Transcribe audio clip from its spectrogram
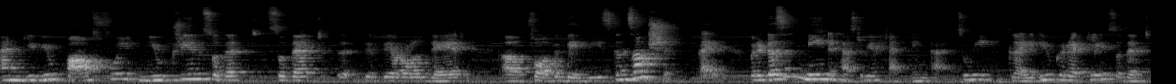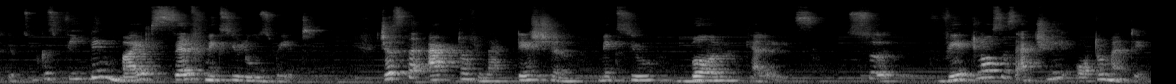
and give you powerful nutrients so that so that they are all there uh, for the baby's consumption, right? But it doesn't mean it has to be a fattening diet. So we guide you correctly so that because feeding by itself makes you lose weight. Just the act of lactation makes you burn calories. So weight loss is actually automatic.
